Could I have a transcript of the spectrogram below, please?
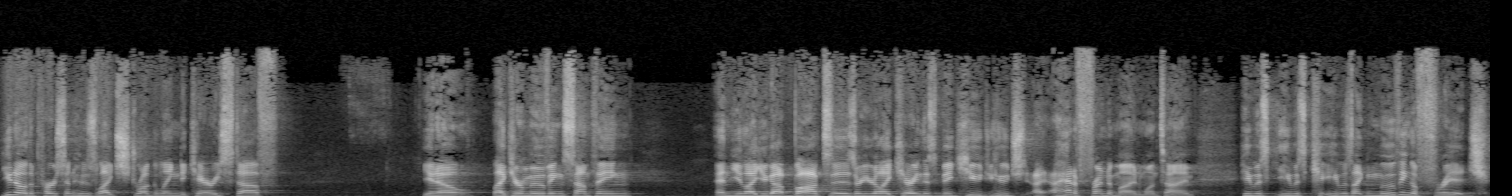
You know, the person who's like struggling to carry stuff, you know, like you're moving something and you like you got boxes or you're like carrying this big huge huge I, I, had a friend of mine one time he was he was he was like moving a fridge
